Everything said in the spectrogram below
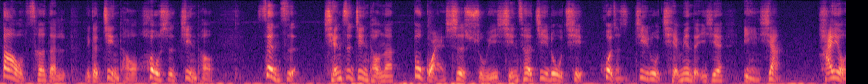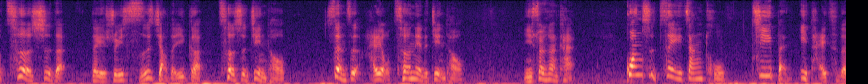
倒车的一个镜头，后视镜头，甚至前置镜头呢？不管是属于行车记录器，或者是记录前面的一些影像，还有测试的，对，属于死角的一个测试镜头，甚至还有车内的镜头。你算算看，光是这一张图，基本一台车的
